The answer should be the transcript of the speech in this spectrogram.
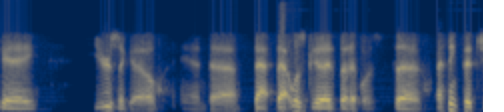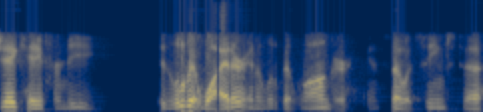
TJ years ago, and uh, that that was good, but it was the I think the JK for me is a little bit wider and a little bit longer, and so it seems to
